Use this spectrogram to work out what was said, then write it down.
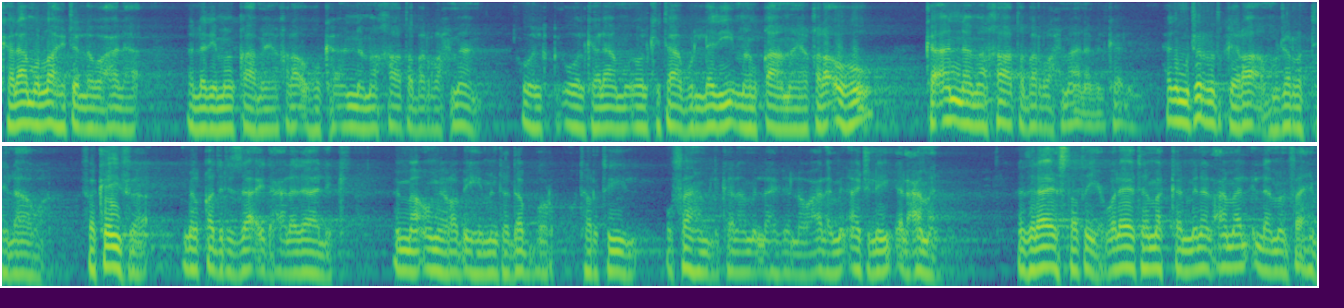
كلام الله جل وعلا الذي من قام يقرأه كأنما خاطب الرحمن. هو الكلام هو الكتاب الذي من قام يقرأه كأنما خاطب الرحمن بالكلمة. هذا مجرد قراءة مجرد تلاوة. فكيف بالقدر الزائد على ذلك مما أمر به من تدبر وترتيل؟ وفهم لكلام الله جل وعلا من أجل العمل. هذا لا يستطيع ولا يتمكن من العمل إلا من فهم.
